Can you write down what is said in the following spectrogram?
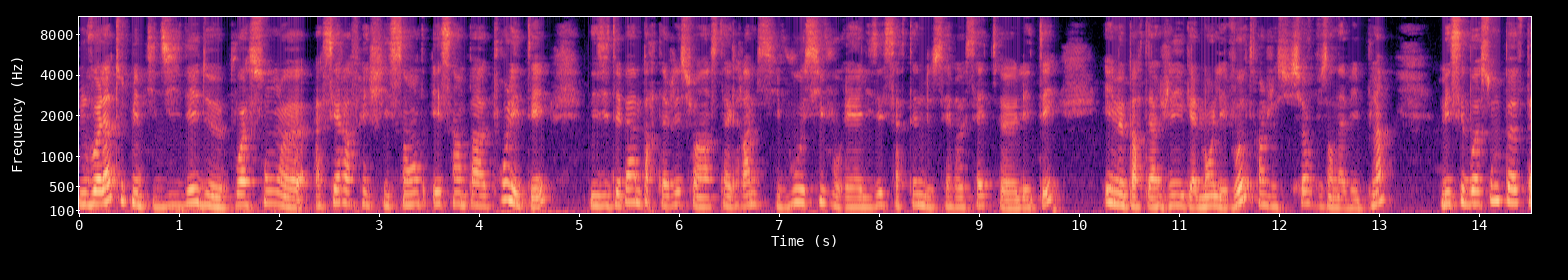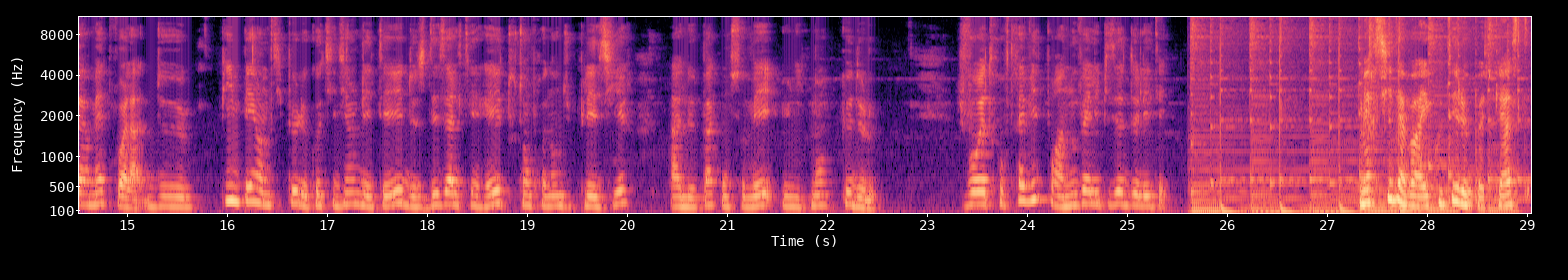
Donc voilà toutes mes petites idées de boissons euh, assez rafraîchissantes et sympas pour l'été. N'hésitez pas à me partager sur Instagram si vous aussi vous réalisez certaines de ces recettes euh, l'été et me partager également les vôtres. Hein. je suis sûre que vous en avez plein. Mais ces boissons peuvent permettre voilà, de pimper un petit peu le quotidien de l'été, de se désaltérer tout en prenant du plaisir à ne pas consommer uniquement que de l'eau. Je vous retrouve très vite pour un nouvel épisode de l'été. Merci d'avoir écouté le podcast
